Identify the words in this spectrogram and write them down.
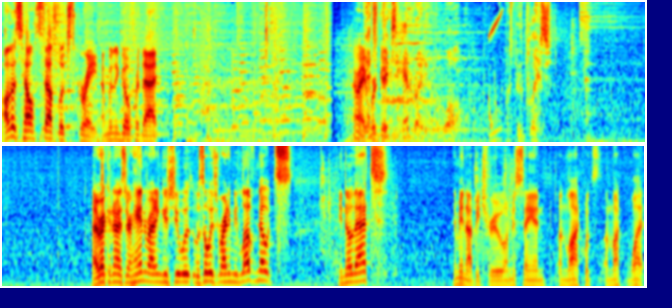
All this health stuff looks great. I'm gonna go for that. All right, That's we're good. Vic's handwriting on the wall. Must be the place. I recognize her handwriting because she was, was always writing me love notes. You know that? It may not be true. I'm just saying. Unlock. What's unlock? What?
